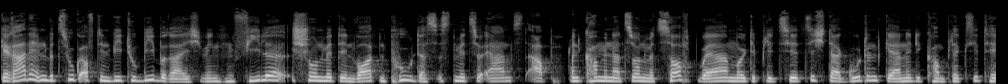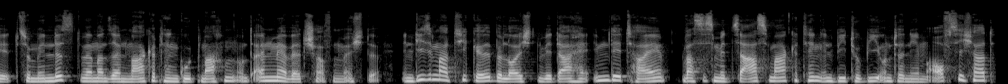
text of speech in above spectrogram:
Gerade in Bezug auf den B2B-Bereich winken viele schon mit den Worten Puh, das ist mir zu ernst ab. In Kombination mit Software multipliziert sich da gut und gerne die Komplexität, zumindest wenn man sein Marketing gut machen und einen Mehrwert schaffen möchte. In diesem Artikel beleuchten wir daher im Detail, was es mit SaaS-Marketing in B2B-Unternehmen auf sich hat,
